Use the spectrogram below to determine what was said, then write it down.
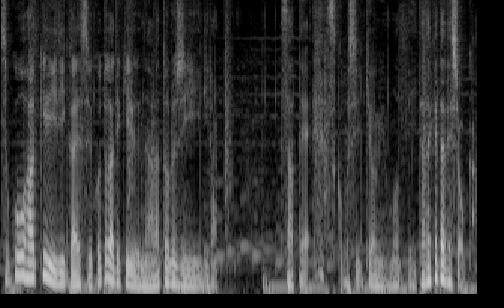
そこをはっきり理解することができるナラトロジー理論。さて少し興味を持っていただけたでしょうか。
